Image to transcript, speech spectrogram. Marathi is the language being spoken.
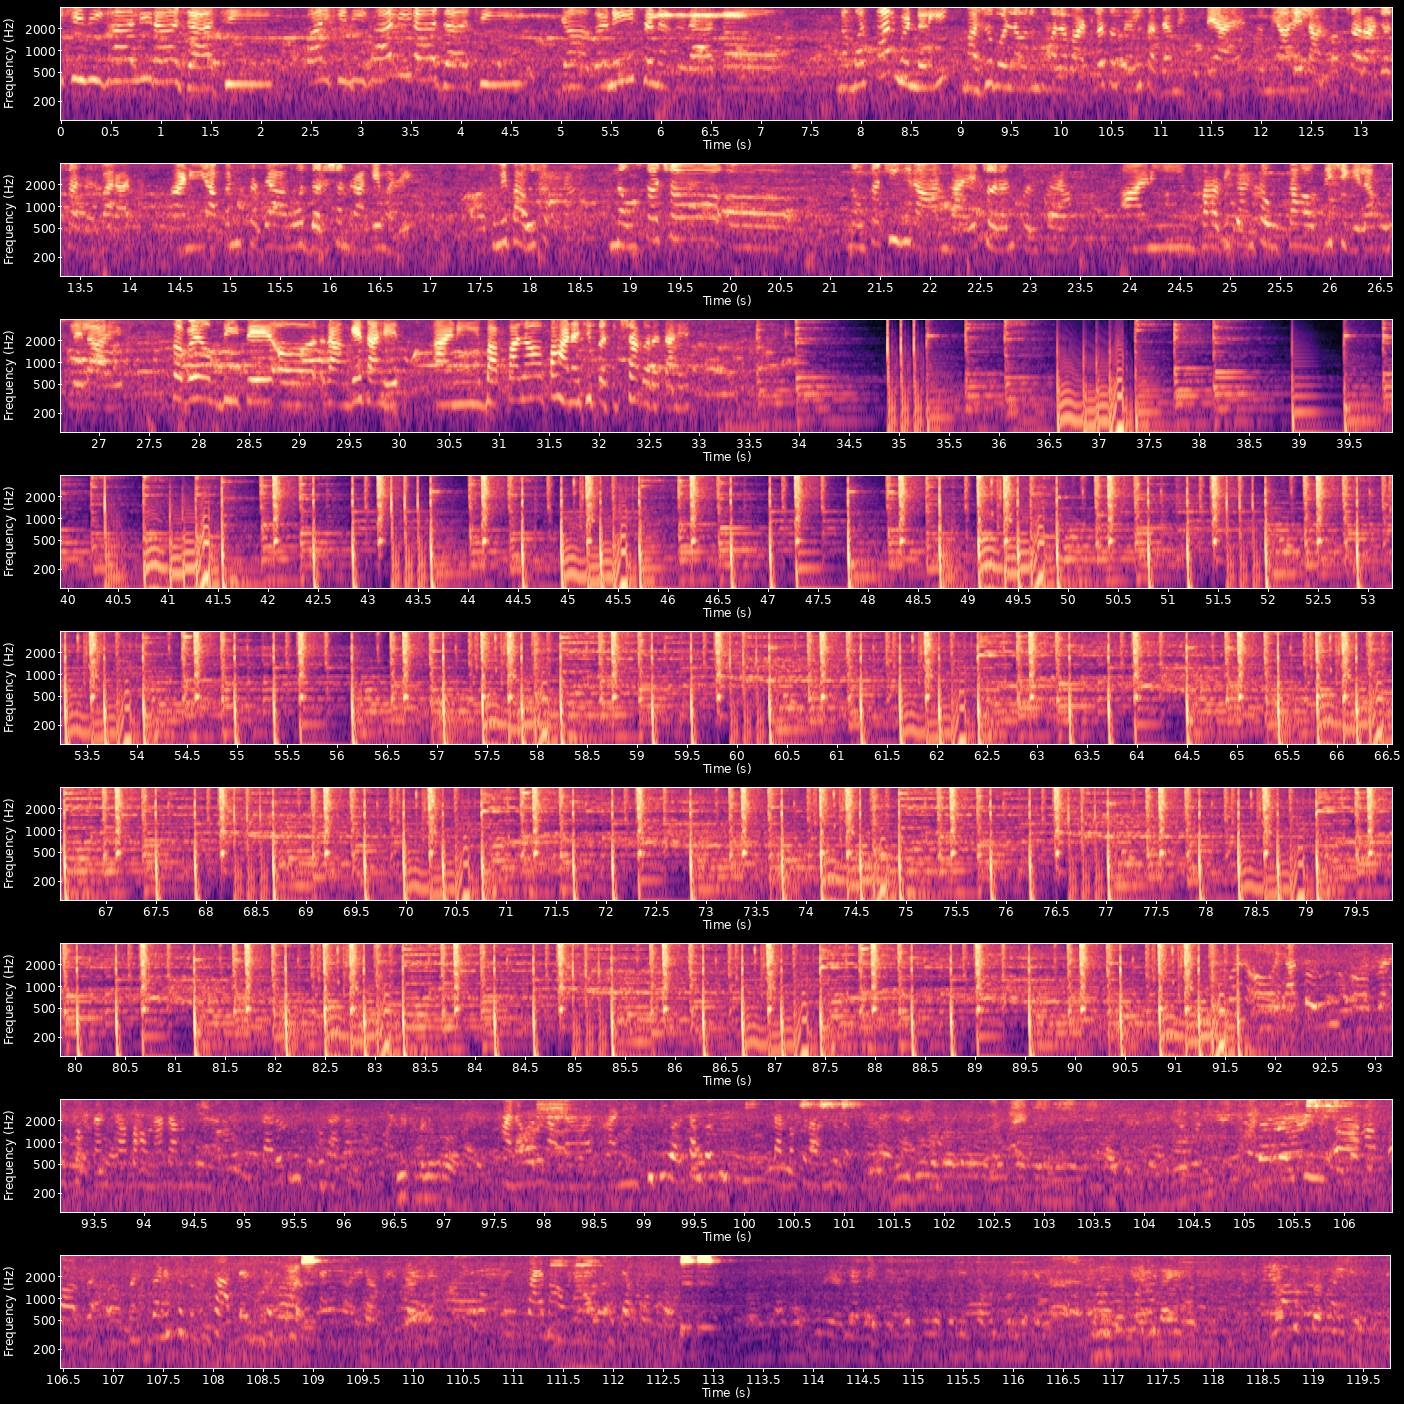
पालखी निघाली राजाची पालखी निघाली राजाची या गणेश नगरात. नमस्कार मंडळी माझ्या बोलण्यावरून तुम्हाला वाटलंच असेल सध्या मी कुठे आहे? तर मी आहे लालबागच्या राजाच्या दरबारात आणि आपण सध्या आहोत दर्शन रांगेमध्ये. तुम्ही पाहू शकता नवसाच्या नवसाची ही रांग आहे चरण स्पर्श रांग. आणि भाविकांचा उत्साह अगदी शिगेला पोचलेला आहे. सगळे अगदी इथे रांगेत आहेत आणि बाप्पाला पाहण्याची प्रतीक्षा करत आहेत. मी ठाण्यावर. ठाण्यावरून आला आहात आणि किती वर्षांपासून तुम्ही लालबागच्या राजाच्या दर्शनाला मी येता? दोन हजार. दरवर्षी अ, हा अ, ग- अ, गण- गणेश चतुर्थीच्या आदल्या दिवशी. काय भावना आहे. दरवर्षी. न चुकता न विसरता.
